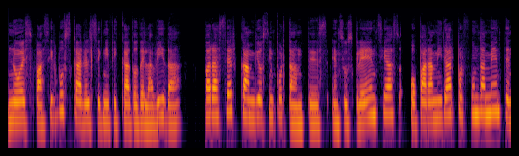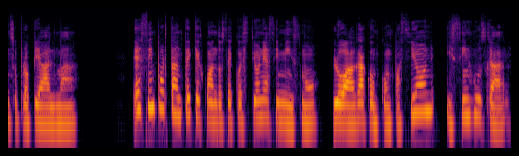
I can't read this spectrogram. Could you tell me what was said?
No es fácil buscar el significado de la vida para hacer cambios importantes en sus creencias o para mirar profundamente en su propia alma. Es importante que cuando se cuestione a sí mismo, lo haga con compasión y sin juzgar.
